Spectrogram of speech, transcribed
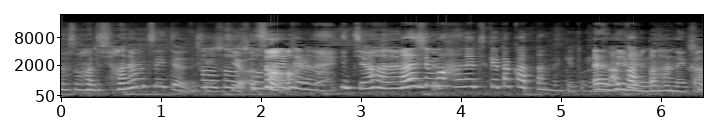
あそう私羽もついてるんですよそうそうそうついてるの。一応羽私も羽つけたかったんだけどねえデビルの？羽か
